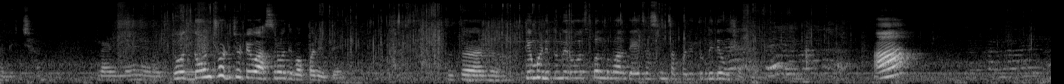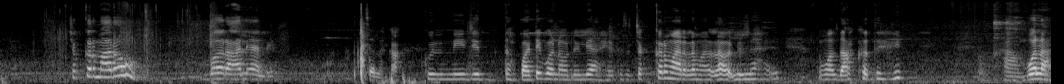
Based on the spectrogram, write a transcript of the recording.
आली छान. गाडीला नाही दोन दोन छोटे छोटे वासरं होते पप्पा तिथे तर ते म्हणे तुम्ही रोज पण तुम्हाला द्यायचं असेल चपाती तुम्ही देऊ शकता. आ? चक्कर मारू? बरं आले आले. चला काकूंनी जे धपाटे बनवलेले आहे त्याचं चक्कर मारायला मला लावलेलं आहे. तुम्हाला दाखवते. हां बोला.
